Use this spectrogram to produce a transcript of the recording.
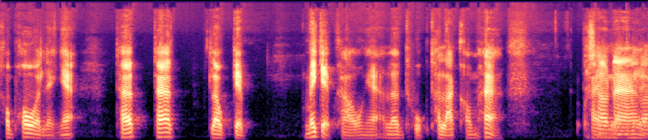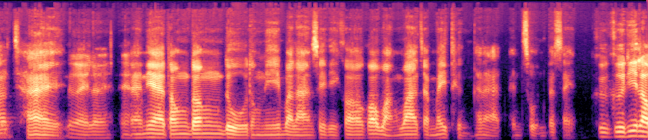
ข้าวโพดอะไรเงี้ย ถ้าถ้าเราเก็บไม่เก็บเขาเงี้ยแล้วถูกทะลักเข้ามา ชาวนาเหก็อยใช่เหนื่อยเลยนะคอัรับนเนี้ยต้องต้องดูตรงนี้บาลานซ์ดีก็ก็หวังว่าจะไม่ถึงขนาดเป็นศูนย์เปอร์เซ็นต์คือคือที่เรา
